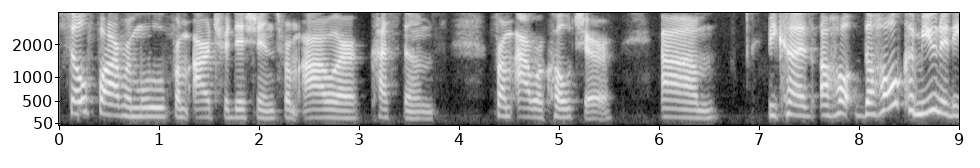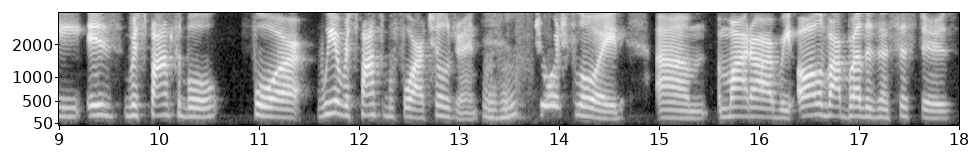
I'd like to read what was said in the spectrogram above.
so far removed from our traditions, from our customs, from our culture. Um because a whole the whole community is responsible for we are responsible for our children. hmm George Floyd, um, Ahmaud Arbery, all of our brothers and sisters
